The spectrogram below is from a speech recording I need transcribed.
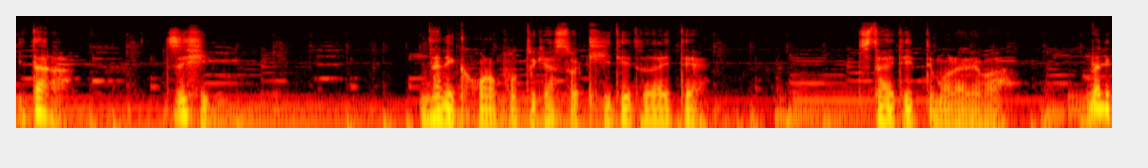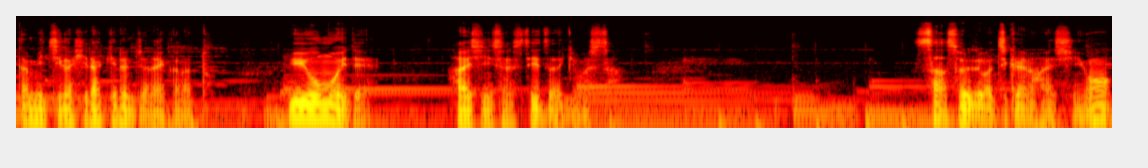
いたら是非何かこのポッドキャストを聞いていただいて伝えていってもらえれば何か道が開けるんじゃないかなという思いで配信させていただきました。さあそれでは次回の配信を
